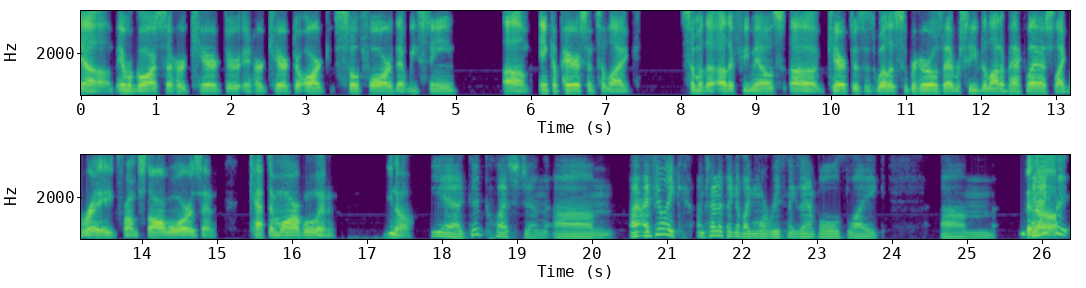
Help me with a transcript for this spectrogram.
um, in regards to her character and her character arc so far that we've seen um, in comparison to like some of the other females uh, characters as well as superheroes that received a lot of backlash like Rey from Star Wars and Captain Marvel and you know yeah good question um I, I feel like I'm trying to think of like more recent examples like um Even, and uh, actually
